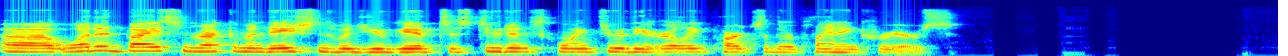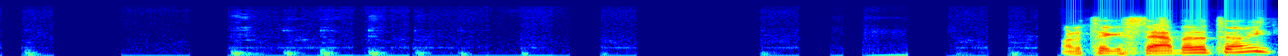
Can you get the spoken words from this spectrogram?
Uh, what advice and recommendations would you give to students going through the early parts of their planning careers? Want to take a stab at it, Tony?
